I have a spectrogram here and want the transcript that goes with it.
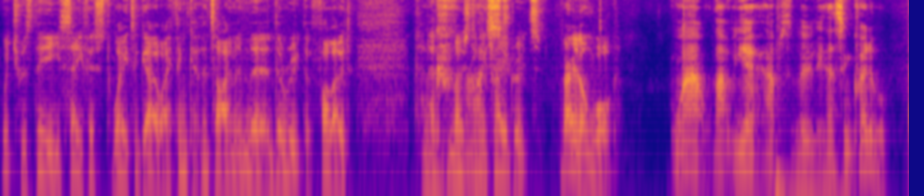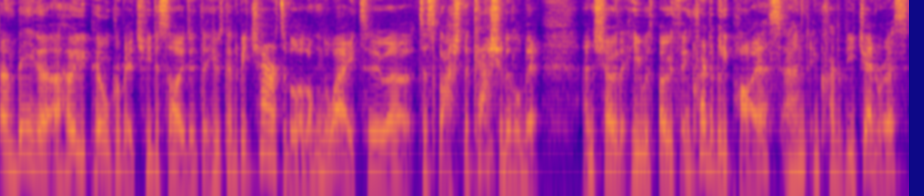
which was the safest way to go, I think, at the time, and the, the route that followed kind of most of the trade routes. Very long walk. Wow. That yeah, absolutely. That's incredible. And being a, a holy pilgrimage, he decided that he was going to be charitable along the way to uh, to splash the cash a little bit and show that he was both incredibly pious and incredibly generous,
